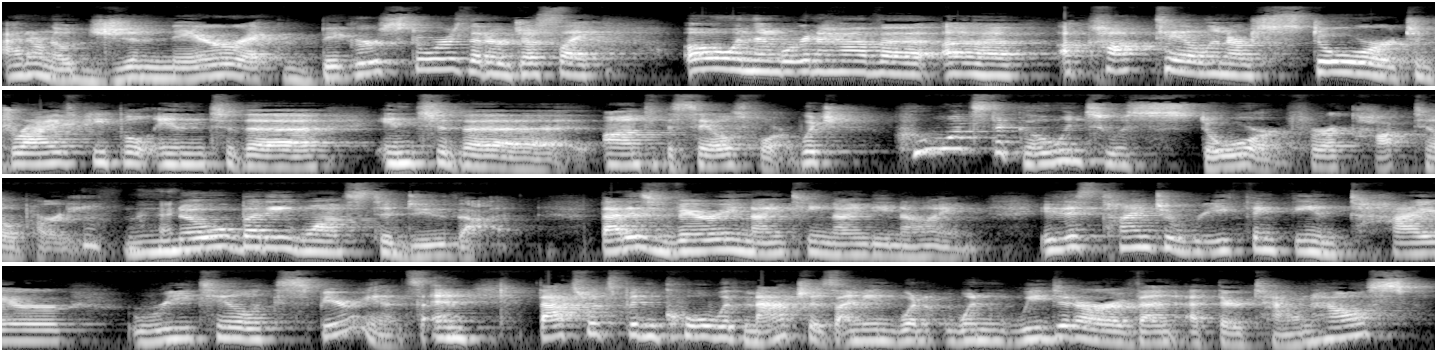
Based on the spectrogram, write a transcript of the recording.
I don't know generic bigger stores that are just like oh and then we're to have a, a a cocktail in our store to drive people into the into the onto the sales floor which who wants to go into a store for a cocktail party right. nobody wants to do that that is very 1999 it is time to rethink the entire retail experience. And that's what's been cool with matches. I mean, when when we did our event at their townhouse,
